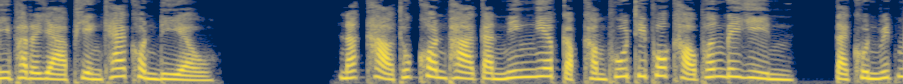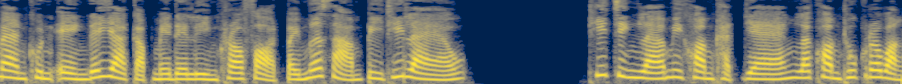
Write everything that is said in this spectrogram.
มีภรรยาเพียงแค่คนเดียว นักข่าวทุกคนพากันนิ่งเงียบกับคำพูดที่พวกเขาเพิ่งได้ยิน แต่คุณวิทแมนคุณเองได้หย่ากับเมเดลีนครอฟอร์ดไปเมื่อสามปีที่แล้ว ที่จริงแล้วมีความขัดแย้งและความทุกข์ระหว่าง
